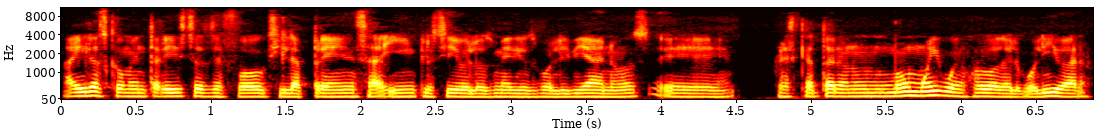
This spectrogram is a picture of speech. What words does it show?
Ahí los comentaristas de Fox y la prensa e inclusive los medios bolivianos eh, rescataron un muy buen juego del Bolívar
